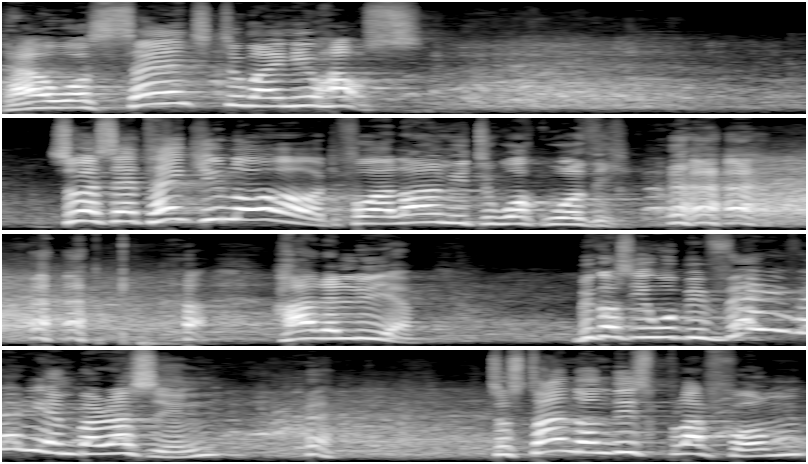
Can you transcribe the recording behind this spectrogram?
that was sent to my new house. So I said, Thank you, Lord, for allowing me to walk worthy. Hallelujah. Because it would be very, very embarrassing to stand on this platform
